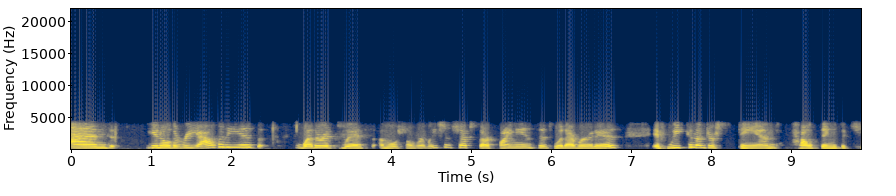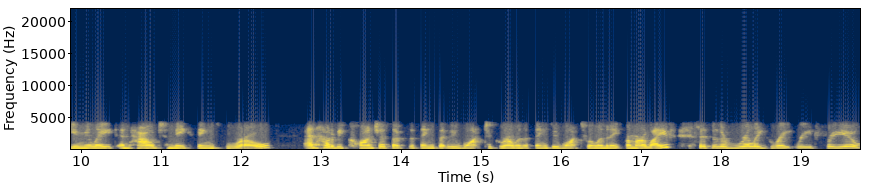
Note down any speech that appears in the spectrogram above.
And, you know, the reality is, whether it's with emotional relationships, our finances, whatever it is, if we can understand how things accumulate and how to make things grow and how to be conscious of the things that we want to grow and the things we want to eliminate from our life, this is a really great read for you.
